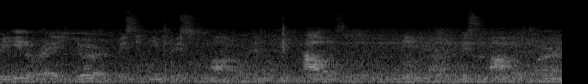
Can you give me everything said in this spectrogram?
reiterate your business, business model and how is it in the business model earn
